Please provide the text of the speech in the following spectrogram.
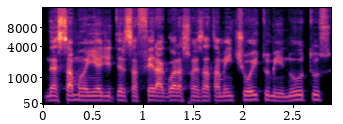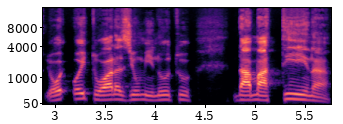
nessa manhã de terça-feira. Agora são exatamente 8 minutos, 8 horas e 1 minuto da matina.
